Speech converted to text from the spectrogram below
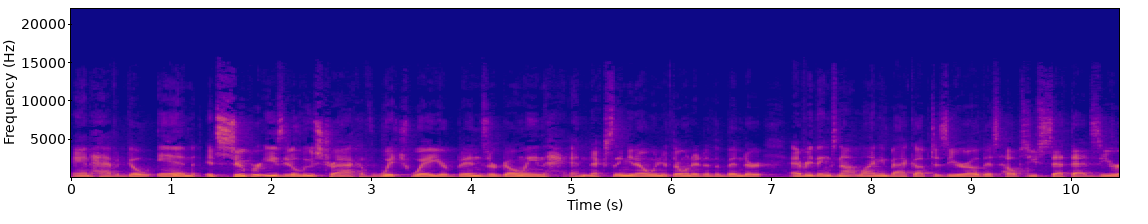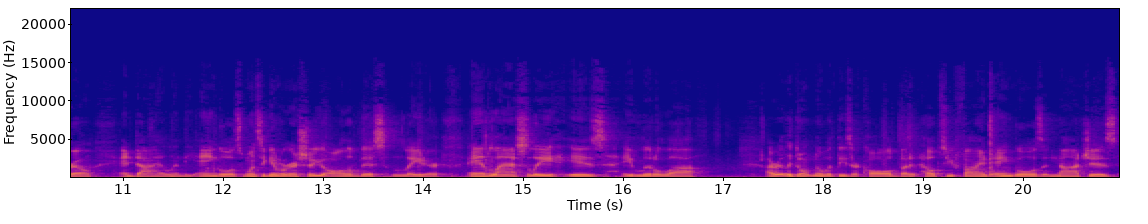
and have it go in, it's super easy to lose track of which way your bends are going. And next thing you know, when you're throwing it in the bender, everything's not lining back up to zero. This helps you set that zero and dial in the angles. Once again, we're gonna show you all of this later. And lastly is a little uh, I really don't know what these are called, but it helps you find angles and notches.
